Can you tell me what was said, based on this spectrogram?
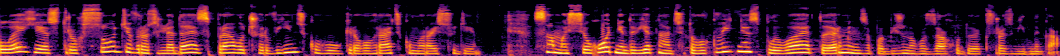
Колегія з трьох суддів розглядає справу Червінського у Кіровоградському райсуді. Саме сьогодні, 19 квітня, спливає термін запобіжного заходу екс-розвідника.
